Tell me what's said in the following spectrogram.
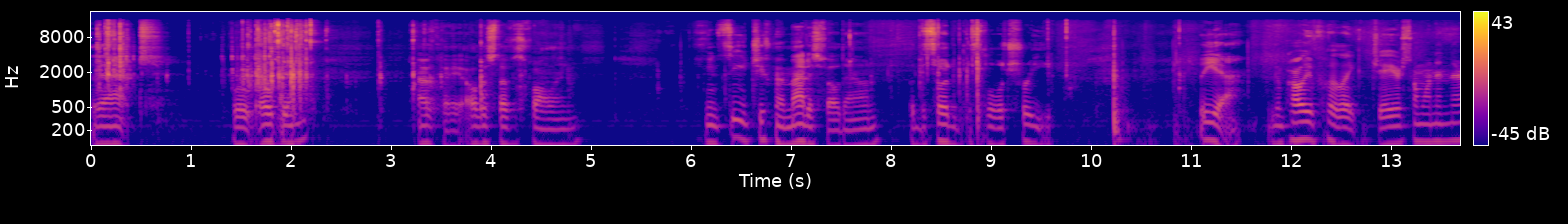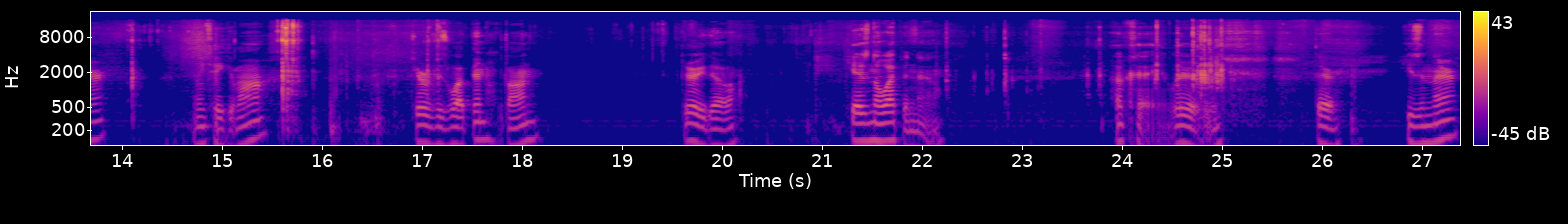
that will open Okay, all this stuff is falling. You can see Chief Mattis fell down, but so did this little tree. But yeah, you can probably put like Jay or someone in there. Let me take him off. Get rid of his weapon. Hold on. There you go. He has no weapon now. Okay, literally. There. He's in there.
